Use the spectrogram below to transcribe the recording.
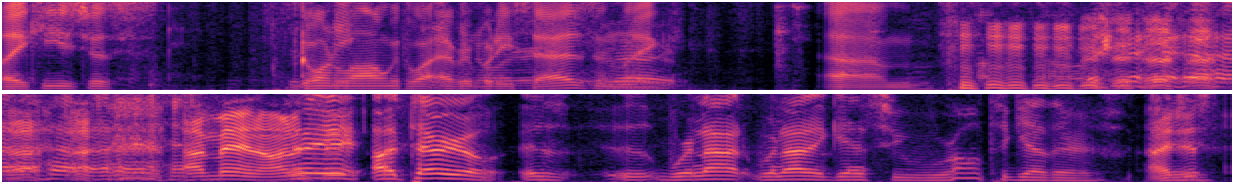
Like he's just, Just going take- along with what taking everybody orders. says, and Right. like, um, I mean, honestly, Hey, Ontario is, is we're not we're not against you. We're all together. I okay? just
